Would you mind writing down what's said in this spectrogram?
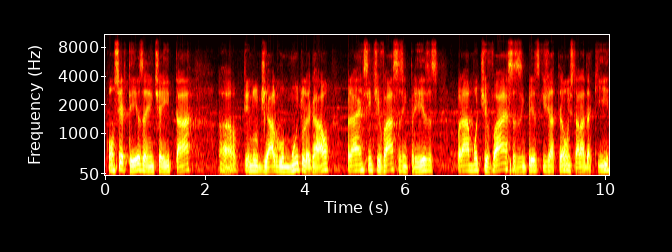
Com certeza a gente aí está tendo um diálogo muito legal para incentivar essas empresas, para motivar essas empresas que já estão instaladas aqui,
